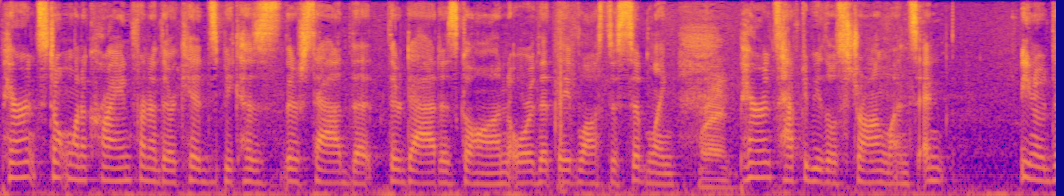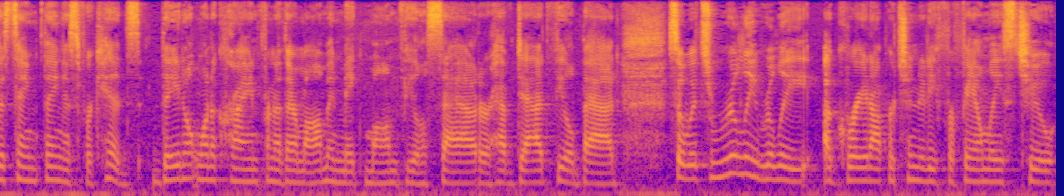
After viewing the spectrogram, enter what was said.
Parents don't want to cry in front of their kids because they're sad that their dad is gone or that they've lost a sibling. Right. Parents have to be those strong ones. And you know, the same thing as for kids. They don't want to cry in front of their mom and make mom feel sad or have dad feel bad. So it's really, really a great opportunity for families to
